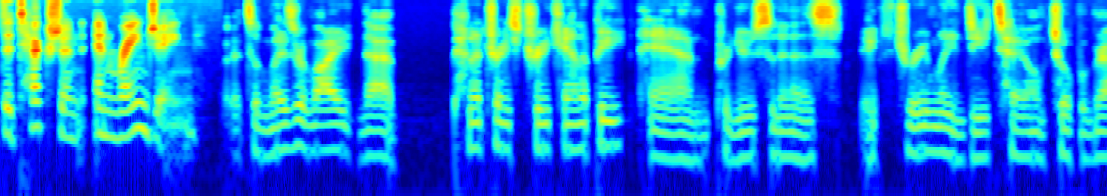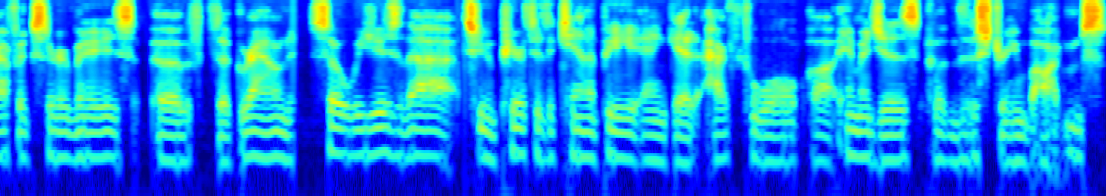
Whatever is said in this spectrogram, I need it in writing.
Detection, and Ranging. It's a laser light that penetrates tree canopy and produces extremely detailed topographic surveys of the ground. So we use that to peer through the canopy and get actual uh, images of the stream bottoms.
